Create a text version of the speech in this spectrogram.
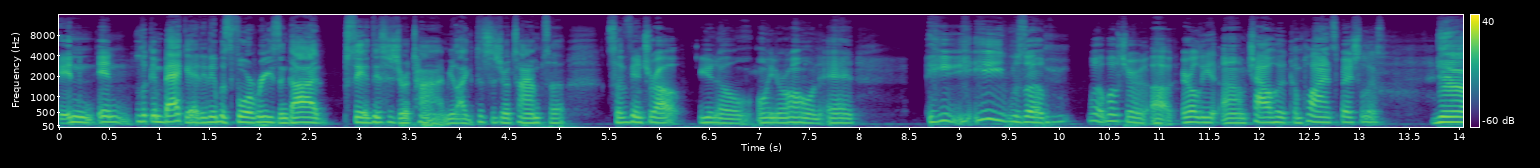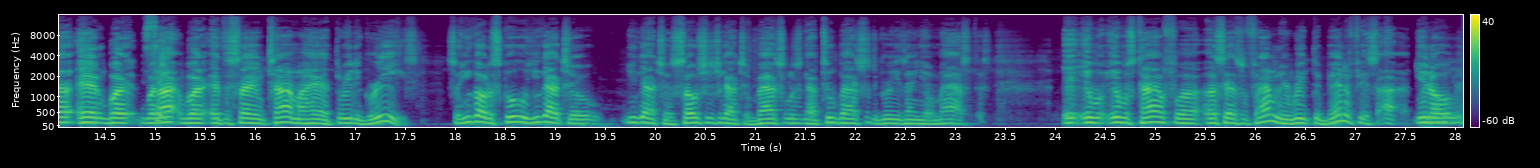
in in looking back at it, it was for a reason. God said, "This is your time. You're like, this is your time to to venture out, you know, on your own." And he he was a what was your uh, early um, childhood compliance specialist? Yeah, and but but I but at the same time I had three degrees. So you go to school, you got your you got your associates, you got your bachelor's, got two bachelor's degrees and your master's. It, it, it was time for us as a family to reap the benefits. I, you know, mm-hmm.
